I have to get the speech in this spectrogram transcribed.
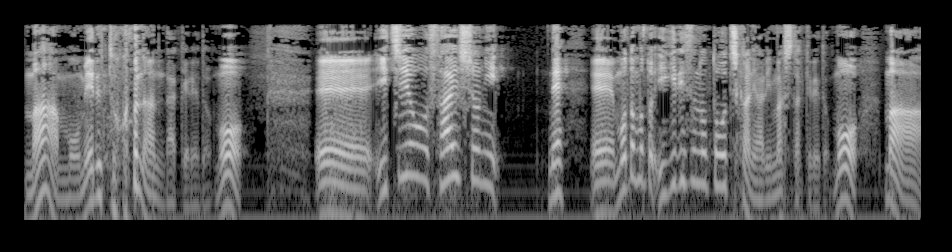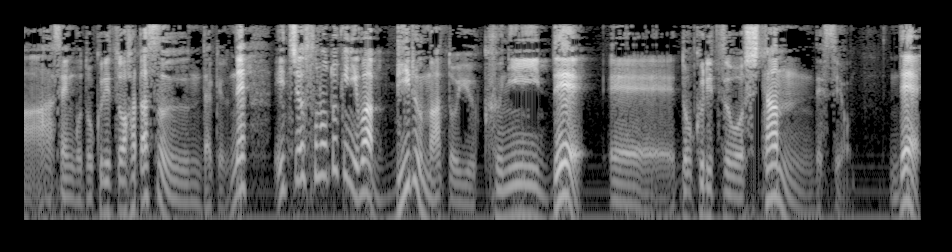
まあ揉めるとこなんだけれども、えー、一応最初に、ね、えー、もともとイギリスの統治下にありましたけれども、まあ、戦後独立を果たすんだけどね、一応その時にはビルマという国で、えー、独立をしたんですよ。で、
